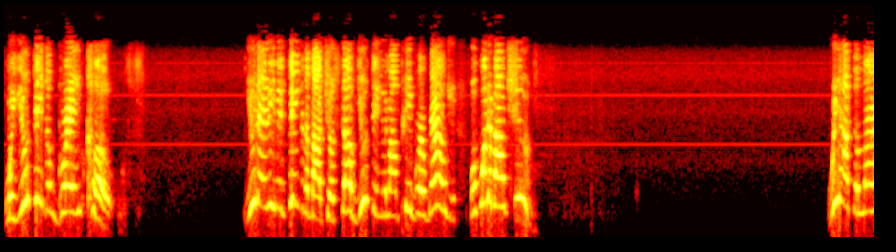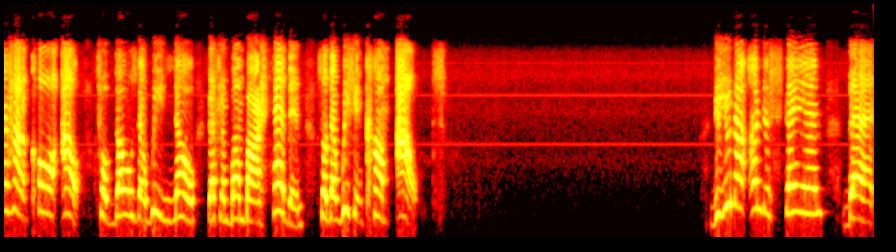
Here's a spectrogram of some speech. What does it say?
When you think of grave clothes, you're not even thinking about yourself. You're thinking about people around you. But what about you? We have to learn how to call out for those that we know that can bombard heaven so that we can come out. Do you not understand that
